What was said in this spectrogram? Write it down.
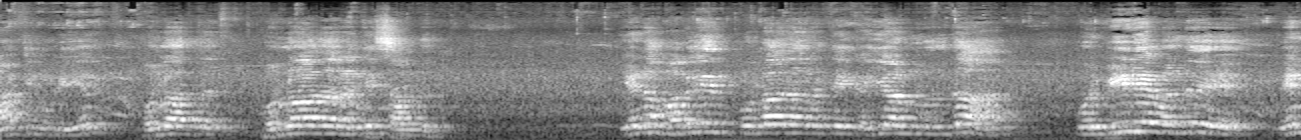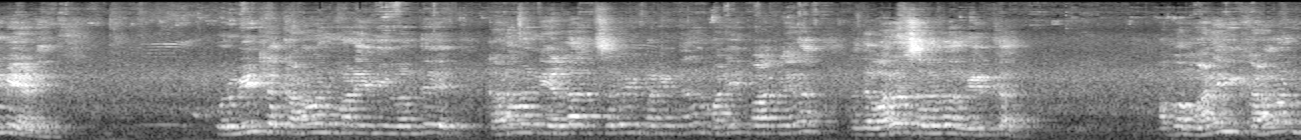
நாட்டினுடைய பொருளாதார பொருளாதாரத்தை சார்ந்தது. ஏன்னா மகளிர் பொருளாதாரத்தை கையாளும்போது தான் ஒரு வீடே வந்து மேன்மையடையுது ஒரு வீட்டில் கணவன் மனைவி வந்து கணவன் எல்லா செலவையும் பண்ணிட்டு மனைவி பார்க்கலைன்னா அந்த வர செலவு அங்கே இருக்காது. அப்போ மனைவி கணவன்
